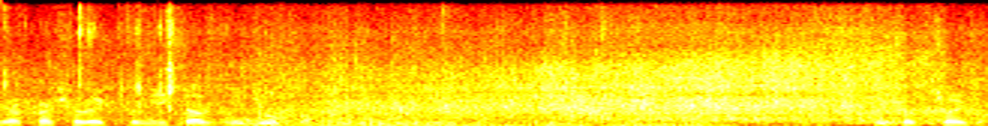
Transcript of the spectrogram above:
Jakaś elektronika z. Coś od czegoś.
